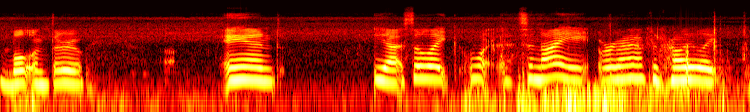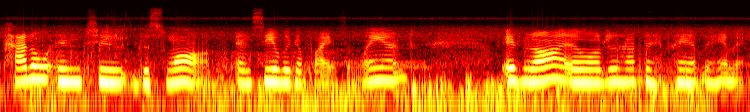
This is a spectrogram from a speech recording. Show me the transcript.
bolting through, and yeah, so like what, tonight we're gonna have to probably like paddle into the swamp and see if we can find some land. If not, then we'll just have to hang up the hammocks.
